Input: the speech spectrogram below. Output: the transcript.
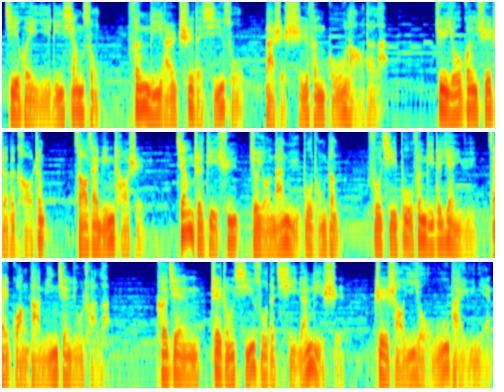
忌讳以离相送、分离而吃的习俗，那是十分古老的了。据有关学者的考证，早在明朝时，江浙地区就有男女不同凳、夫妻不分离的谚语在广大民间流传了。可见这种习俗的起源历史至少已有五百余年。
